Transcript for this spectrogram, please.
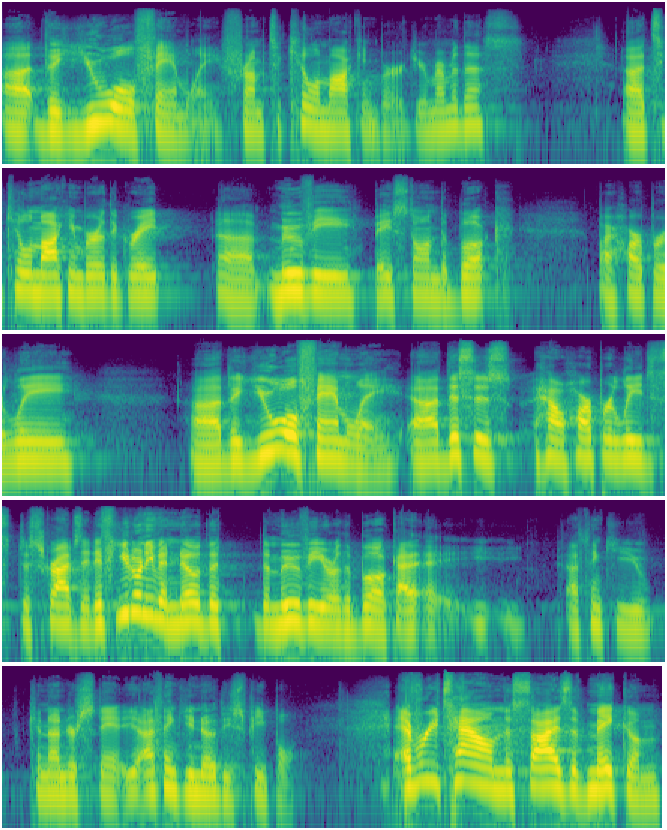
uh, the Ewell family from To Kill a Mockingbird. Do you remember this? Uh, to Kill a Mockingbird, the great uh, movie based on the book by Harper Lee. Uh, the Ewell family, uh, this is how Harper Lee describes it. If you don't even know the, the movie or the book, I, I think you can understand. I think you know these people. Every town the size of Maycomb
